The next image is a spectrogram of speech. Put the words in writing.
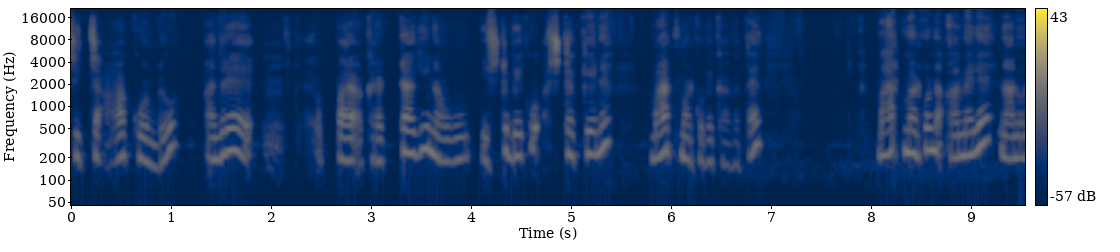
ಸ್ಟಿಚ್ ಹಾಕ್ಕೊಂಡು, ಅಂದರೆ, ಪ ಕರೆಕ್ಟಾಗಿ ನಾವು ಎಷ್ಟು ಬೇಕೋ ಅಷ್ಟಕ್ಕೇ ಮಾರ್ಕ್ ಮಾಡ್ಕೋಬೇಕಾಗತ್ತೆ. ಮಾರ್ಕ್ ಮಾಡಿಕೊಂಡು ಆಮೇಲೆ ನಾನು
